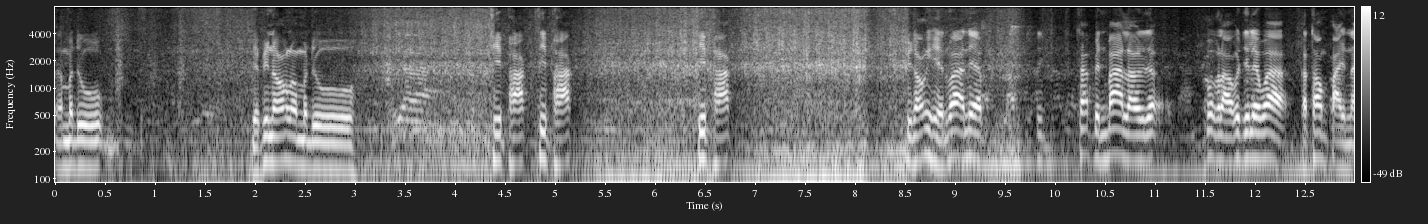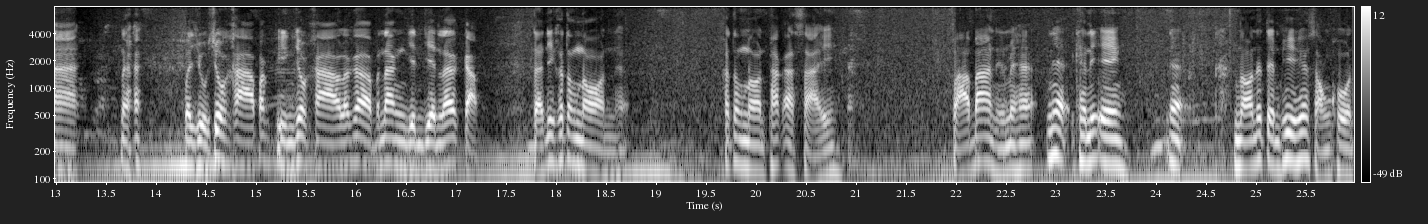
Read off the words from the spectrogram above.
เรามาดู เดี๋ยวพี่น้องเรามาดูที่พักที่พัก ที่พัก พี่น้องเห็นว่าเนี่ยถ้าเป็นบ้านเราพวกเราก็จะเรียกว่ากระท่อมปลายนานะมาอยู่ชั่วคราวพักพิงชั่วคราวแล้วก็มานั่งเย็นๆแล้วก็กลับ แต่นี่เขาต้องนอนฮะเขาต้องนอนพักอาศัย ฝาบ้านเห็นไหมฮะ เนี่ยแค่นี้เอง เนี่ย นอนได้เต็มที่แค่สองคน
